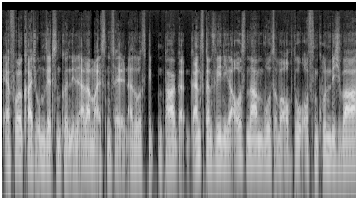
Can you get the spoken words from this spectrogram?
erfolgreich umsetzen können in den allermeisten Fällen. Also es gibt ein paar ganz, ganz wenige Ausnahmen, wo es aber auch so offenkundig war,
